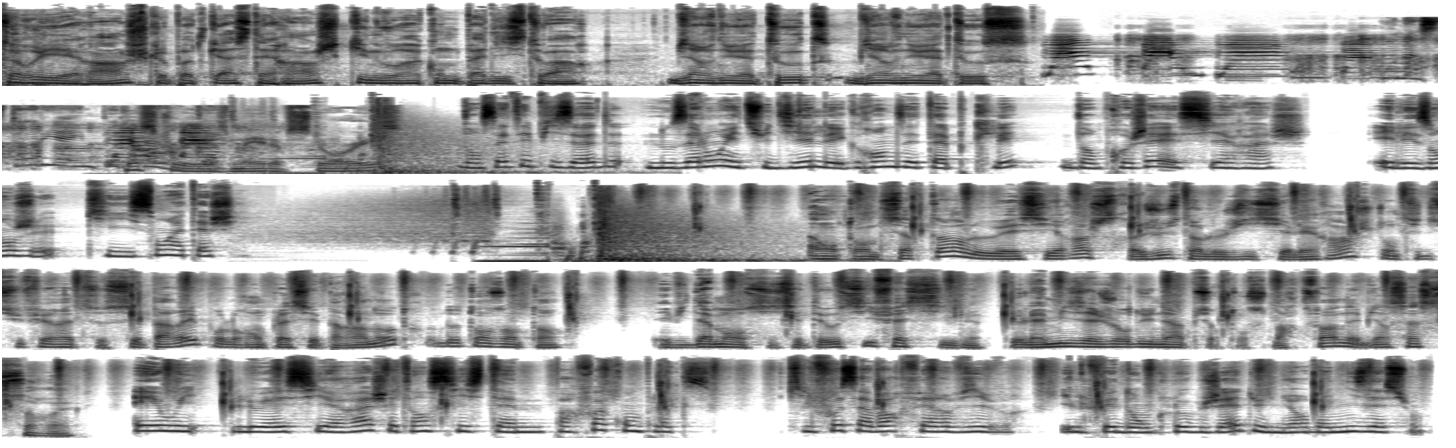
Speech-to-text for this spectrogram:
Story RH, le podcast RH qui ne vous raconte pas d'histoire. Bienvenue à toutes, bienvenue à tous. History is made of stories. Dans cet épisode, nous allons étudier les grandes étapes clés d'un projet SIRH et les enjeux qui y sont attachés. À entendre certains, le SIRH sera juste un logiciel RH dont il suffirait de se séparer pour le remplacer par un autre de temps en temps. Évidemment, si c'était aussi facile que la mise à jour d'une app sur ton smartphone, eh bien ça se saurait. Et oui, le SIRH est un système, parfois complexe, qu'il faut savoir faire vivre. Il fait donc l'objet d'une urbanisation.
